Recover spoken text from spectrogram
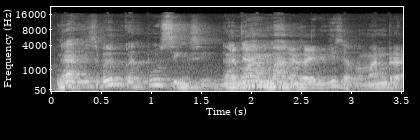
Enggak, sebenarnya bukan pusing sih, enggak Emang nyaman. Yang sakit gigi siapa? Mandra.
